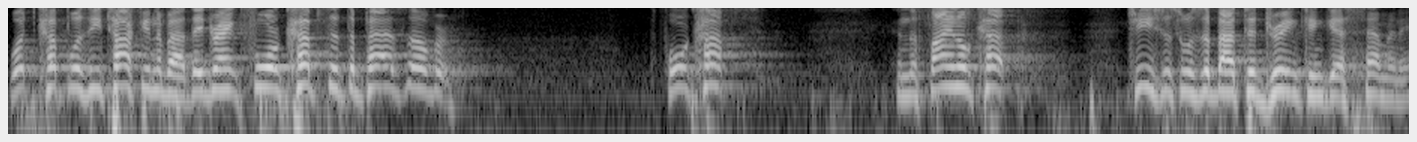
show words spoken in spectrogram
What cup was he talking about? They drank four cups at the Passover. Four cups. And the final cup, Jesus was about to drink in Gethsemane.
